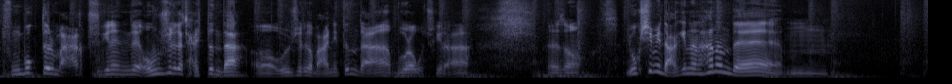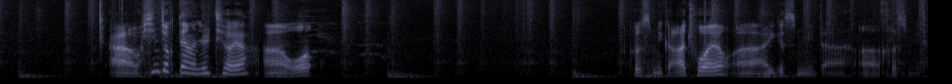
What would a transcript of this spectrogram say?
중복들 막 주긴 했는데 올슈리가 잘 뜬다. 어 올슈리가 많이 뜬다. 우라고축이라 그래서 욕심이 나기는 하는데 음. 아 흰적 때는 1티어야? 아 어. 그렇습니까? 아 좋아요. 아 알겠습니다. 아 그렇습니다.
